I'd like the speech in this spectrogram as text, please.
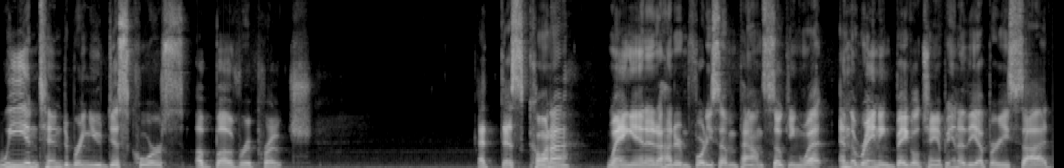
we intend to bring you discourse above reproach. At this corner, weighing in at 147 pounds, soaking wet, and the reigning bagel champion of the Upper East Side,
